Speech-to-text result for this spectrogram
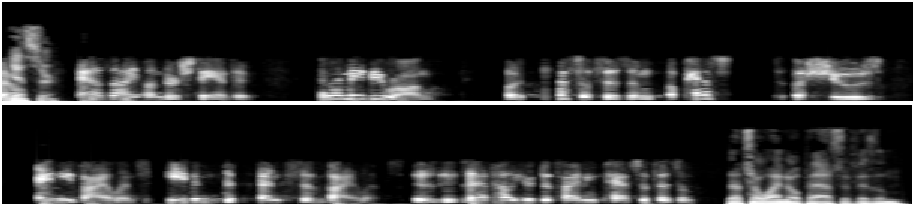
Now, yes, sir. As I understand it, and I may be wrong, but pacifism, a pacifist eschews any violence, even defensive violence. Is, is that how you're defining pacifism? That's how I know pacifism.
